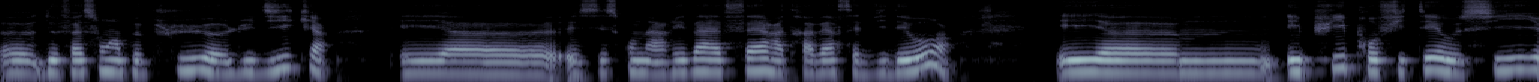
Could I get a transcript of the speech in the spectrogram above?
de façon un peu plus, ludique et c'est ce qu'on arrivé à faire à travers cette vidéo. Et et puis profiter aussi,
